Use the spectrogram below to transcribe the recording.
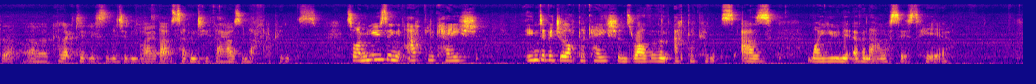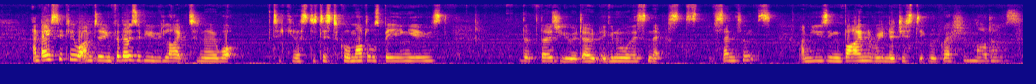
that are collectively submitted by about 70,000 applicants. So I'm using application, individual applications rather than applicants as my unit of analysis here. And basically, what I'm doing, for those of you who'd like to know what particular statistical models being used, th- those of you who don't ignore this next sentence, I'm using binary logistic regression models.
